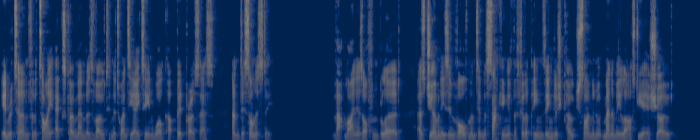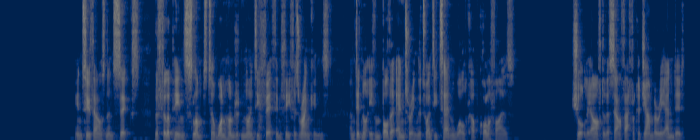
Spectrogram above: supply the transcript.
in return for the Thai EXCO members' vote in the 2018 World Cup bid process, and dishonesty. That line is often blurred as Germany's involvement in the sacking of the Philippines English coach Simon McMenemy last year showed. In 2006, the Philippines slumped to 195th in FIFA's rankings and did not even bother entering the 2010 World Cup qualifiers. Shortly after the South Africa Jamboree ended,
